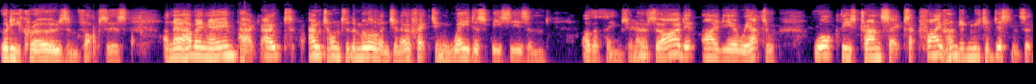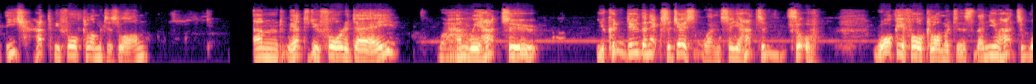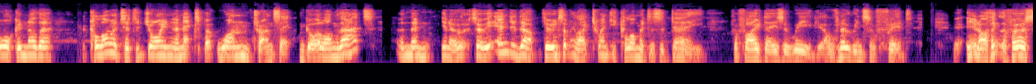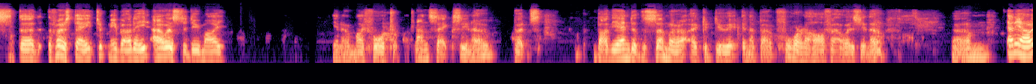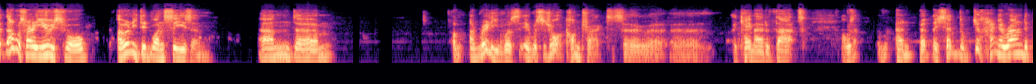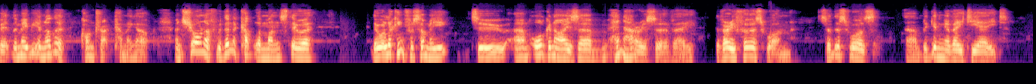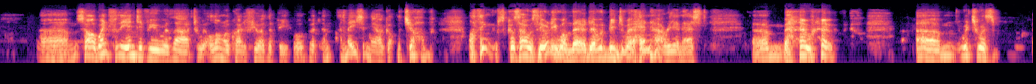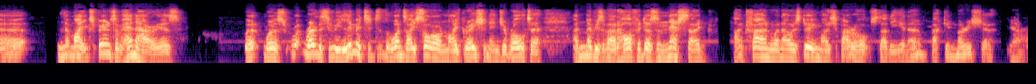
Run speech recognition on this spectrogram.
hoodie crows and foxes, and they're having an impact out out onto the moorland. You know, affecting wader species and other things. You know, so the idea we had to walk these transects at 500 meter distance. Each had to be four kilometers long. And we had to do four a day. Wow. And we had to, you couldn't do the next adjacent one. So you had to sort of walk your four kilometers. Then you had to walk another kilometer to join the next but one transect and go along that. And then, you know, so it ended up doing something like 20 kilometers a day for five days a week. I've never been so fit you know, I think the first uh, the first day it took me about eight hours to do my, you know, my four tr- transects. You know, but by the end of the summer I could do it in about four and a half hours. You know, um, anyhow, that was very useful. I only did one season, and um, I, I really was. It was a short contract, so uh, uh, I came out of that. I was and but they said just hang around a bit. There may be another contract coming up. And sure enough, within a couple of months, they were they were looking for somebody to um, organise a hen harrier survey, the very first one. So this was uh, beginning of '88. Um, yeah. So I went for the interview with that, along with quite a few other people. But amazingly, I got the job. I think it was because I was the only one there who'd ever been to a hen harrier nest, um, um, which was uh, my experience of hen harriers was relatively limited to the ones I saw on migration in Gibraltar, and maybe it's about half a dozen nests I'd I'd found when I was doing my sparrowhawk study, you know, back in Morayshire. Yeah.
